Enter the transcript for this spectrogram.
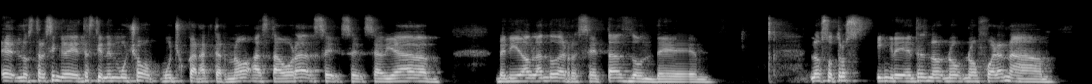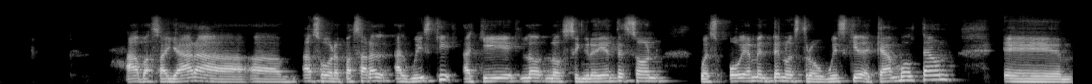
eh, los tres ingredientes tienen mucho, mucho carácter, ¿no? Hasta ahora se, se, había venido hablando de recetas donde los otros ingredientes no, no, no fueran a, a avasallar, a, a, sobrepasar al, whisky. Aquí los ingredientes son, pues obviamente nuestro whisky de Campbelltown, eh,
